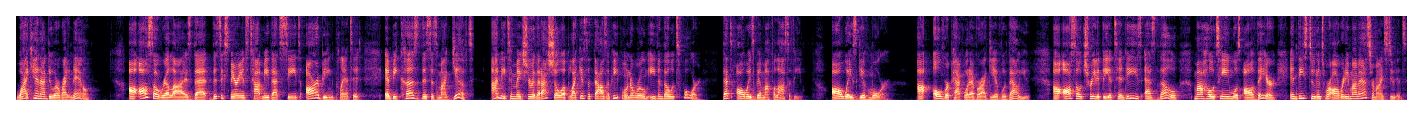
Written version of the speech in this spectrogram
why can't I do it right now? I also realized that this experience taught me that seeds are being planted. And because this is my gift, I need to make sure that I show up like it's a thousand people in a room, even though it's four. That's always been my philosophy. Always give more. I overpack whatever I give with value. I also treated the attendees as though my whole team was all there and these students were already my mastermind students.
